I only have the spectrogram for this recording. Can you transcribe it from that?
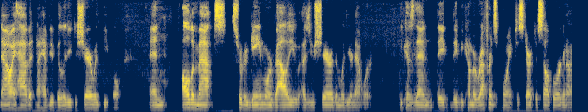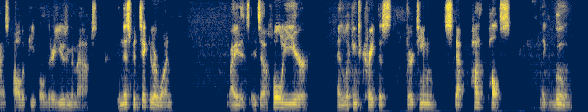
now i have it and i have the ability to share with people. And all the maps sort of gain more value as you share them with your network because then they, they become a reference point to start to self-organize all the people that are using the maps. In this particular one, right, it's, it's a whole year and looking to create this 13 step pu- pulse. Like, boom,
